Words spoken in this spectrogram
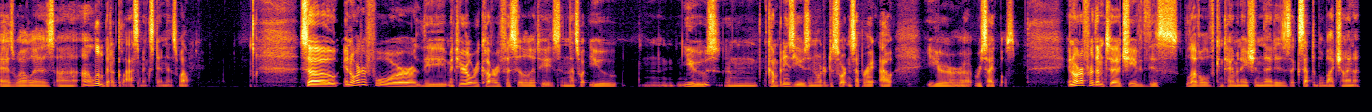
as well as uh, a little bit of glass mixed in as well. So, in order for the material recovery facilities, and that's what you mm, use and companies use in order to sort and separate out your uh, recyclables. In order for them to achieve this level of contamination that is acceptable by China,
